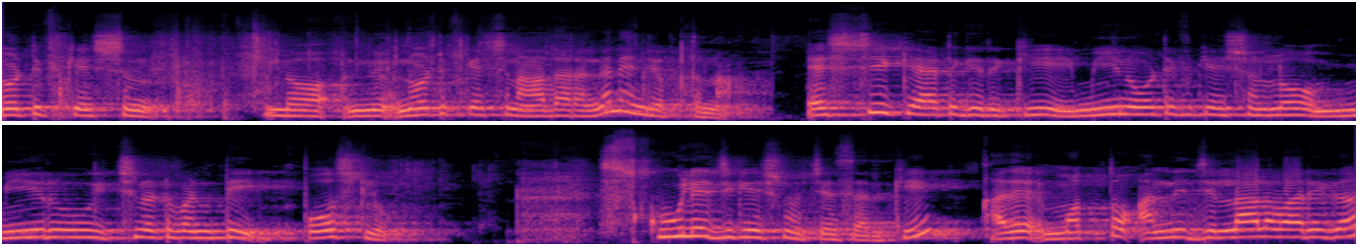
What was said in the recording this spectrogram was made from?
నోటిఫికేషన్లో నోటిఫికేషన్ ఆధారంగా నేను చెప్తున్నా. ఎస్టీ కేటగిరీకి మీ నోటిఫికేషన్లో మీరు ఇచ్చినటువంటి పోస్టులు స్కూల్ ఎడ్యుకేషన్ వచ్చేసరికి అదే మొత్తం అన్ని జిల్లాల వారీగా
